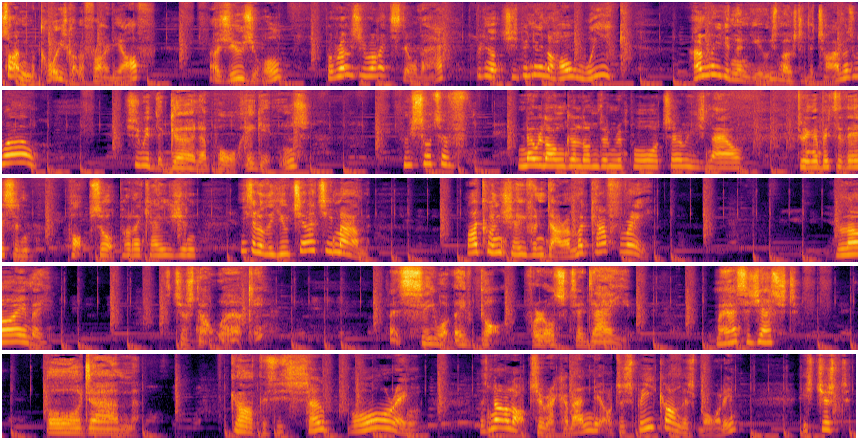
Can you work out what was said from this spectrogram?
Simon McCoy's got the Friday off, as usual, but Rosie Wright's still there. She's been, doing the whole week and reading the news most of the time as well. She's with the Gurner Paul Higgins, who's sort of no longer London reporter. He's now doing a bit of this and pops up on occasion. He's another utility man, like unshaven Darren McCaffrey. Blimey, it's just not working. Let's see what they've got for us today. May I suggest boredom? God, this is so boring. There's not a lot to recommend it or to speak on this morning. It's just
